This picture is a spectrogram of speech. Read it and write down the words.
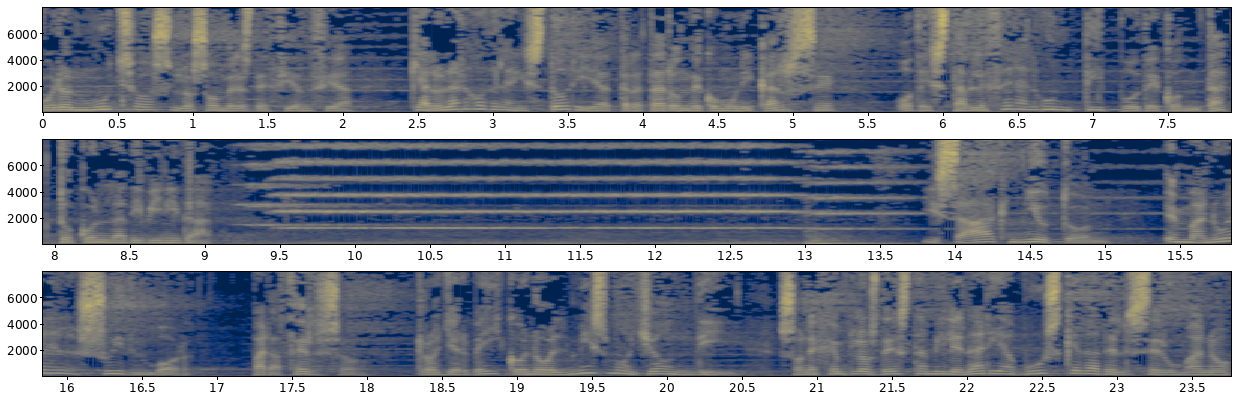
Fueron muchos los hombres de ciencia que a lo largo de la historia trataron de comunicarse o de establecer algún tipo de contacto con la divinidad. Isaac Newton, Emmanuel Swedenborg, Paracelso, Roger Bacon o el mismo John Dee son ejemplos de esta milenaria búsqueda del ser humano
